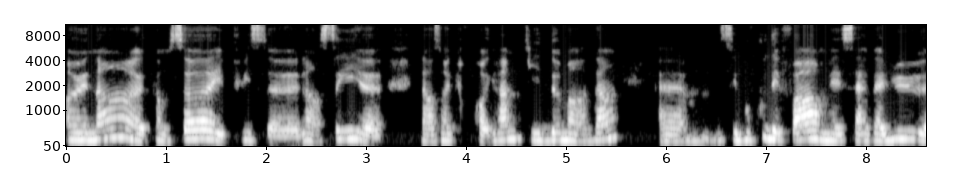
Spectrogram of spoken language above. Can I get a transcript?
un an euh, comme ça et puis se lancer dans un programme qui est demandant, c'est beaucoup d'efforts, mais ça a valu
